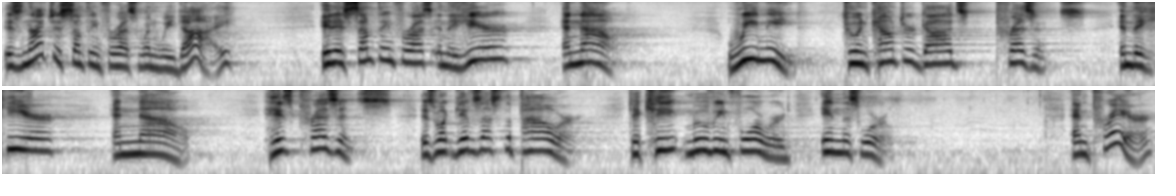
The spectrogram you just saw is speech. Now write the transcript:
is not just something for us when we die, it is something for us in the here and now. We need to encounter God's presence in the here and now. His presence is what gives us the power to keep moving forward in this world. And prayer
